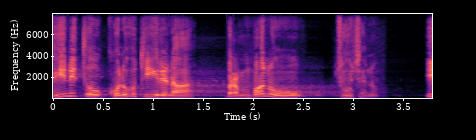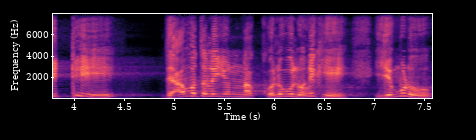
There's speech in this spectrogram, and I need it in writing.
వీనితో కొలువు తీరిన బ్రహ్మను చూచెను. ఇట్టి దేవతలయున్న కొలువులోనికి యముడు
